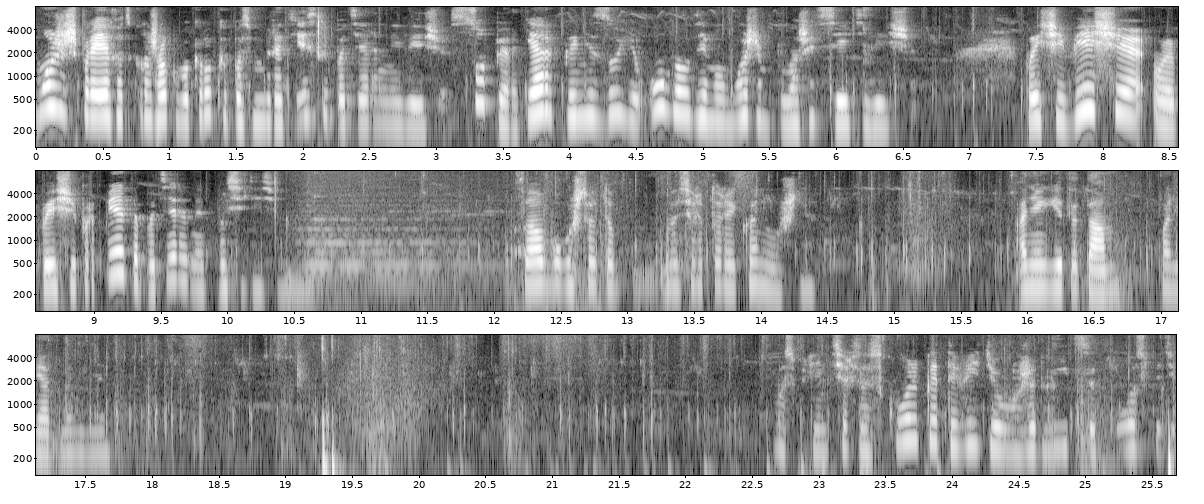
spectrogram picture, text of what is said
Можешь проехать кружок вокруг и посмотреть, есть ли потерянные вещи. Супер! Я организую угол, где мы можем положить все эти вещи. Поищи вещи, ой, поищи предметы, потерянные посетителями. Слава богу, что это на территории конюшни. Не где-то там. Понятно где. Господи, интересно, сколько это видео уже длится? Господи,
